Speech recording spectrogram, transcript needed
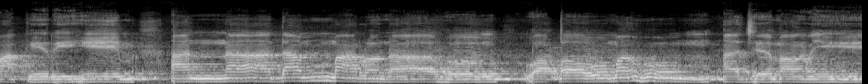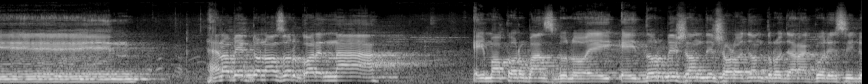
মাকরিহিম আন্না দাম দাম্মারনাহুম ওয়া কওমাহুম আজমাইন নবী, একটু নজর করেন না। এই মকর বাসগুলো এই এই দুর্বিসন্ধি ষড়যন্ত্র যারা করেছিল,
